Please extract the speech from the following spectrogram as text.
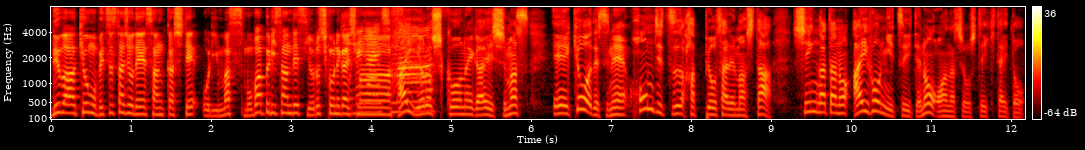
では今日も別スタジオで参加しております。モバプリさんです。よろしくお願いします。はいよろしくお願いします、えー、今日はですね本日発表されました新型の iPhone についてのお話をしていきたいと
